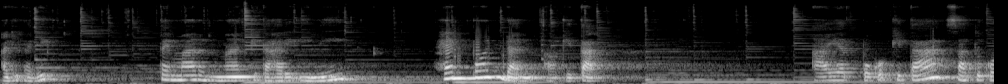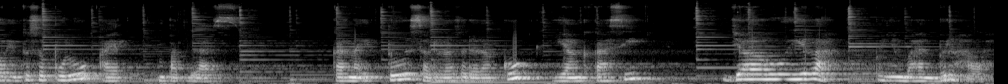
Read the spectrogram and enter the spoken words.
Adik-adik, tema renungan kita hari ini handphone dan Alkitab. Ayat pokok kita 1 Korintus 10 ayat 14. Karena itu saudara-saudaraku yang kekasih, jauhilah penyembahan berhala.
